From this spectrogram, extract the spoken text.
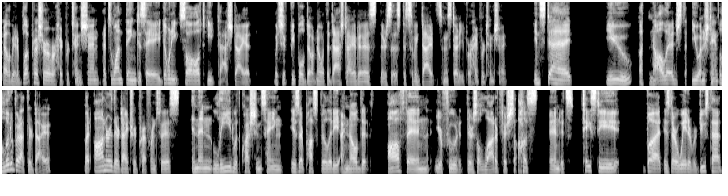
elevated blood pressure or hypertension, it's one thing to say, don't eat salt, eat DASH diet, which if people don't know what the DASH diet is, there's a specific diet that's been studied for hypertension. Instead, you acknowledge that you understand a little bit about their diet, but honor their dietary preferences and then lead with questions saying, is there possibility? I know that often your food, there's a lot of fish sauce and it's tasty, but is there a way to reduce that?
